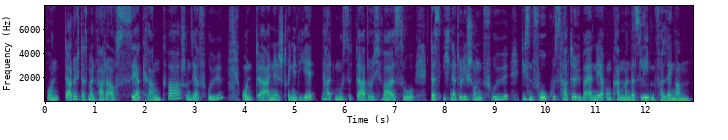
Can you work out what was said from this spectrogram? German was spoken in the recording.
Und dadurch, dass mein Vater auch sehr krank war, schon sehr früh und äh, eine strenge Diät halten musste, dadurch war es so, dass ich natürlich schon früh diesen Fokus hatte, über Ernährung kann man das Leben verlängern.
